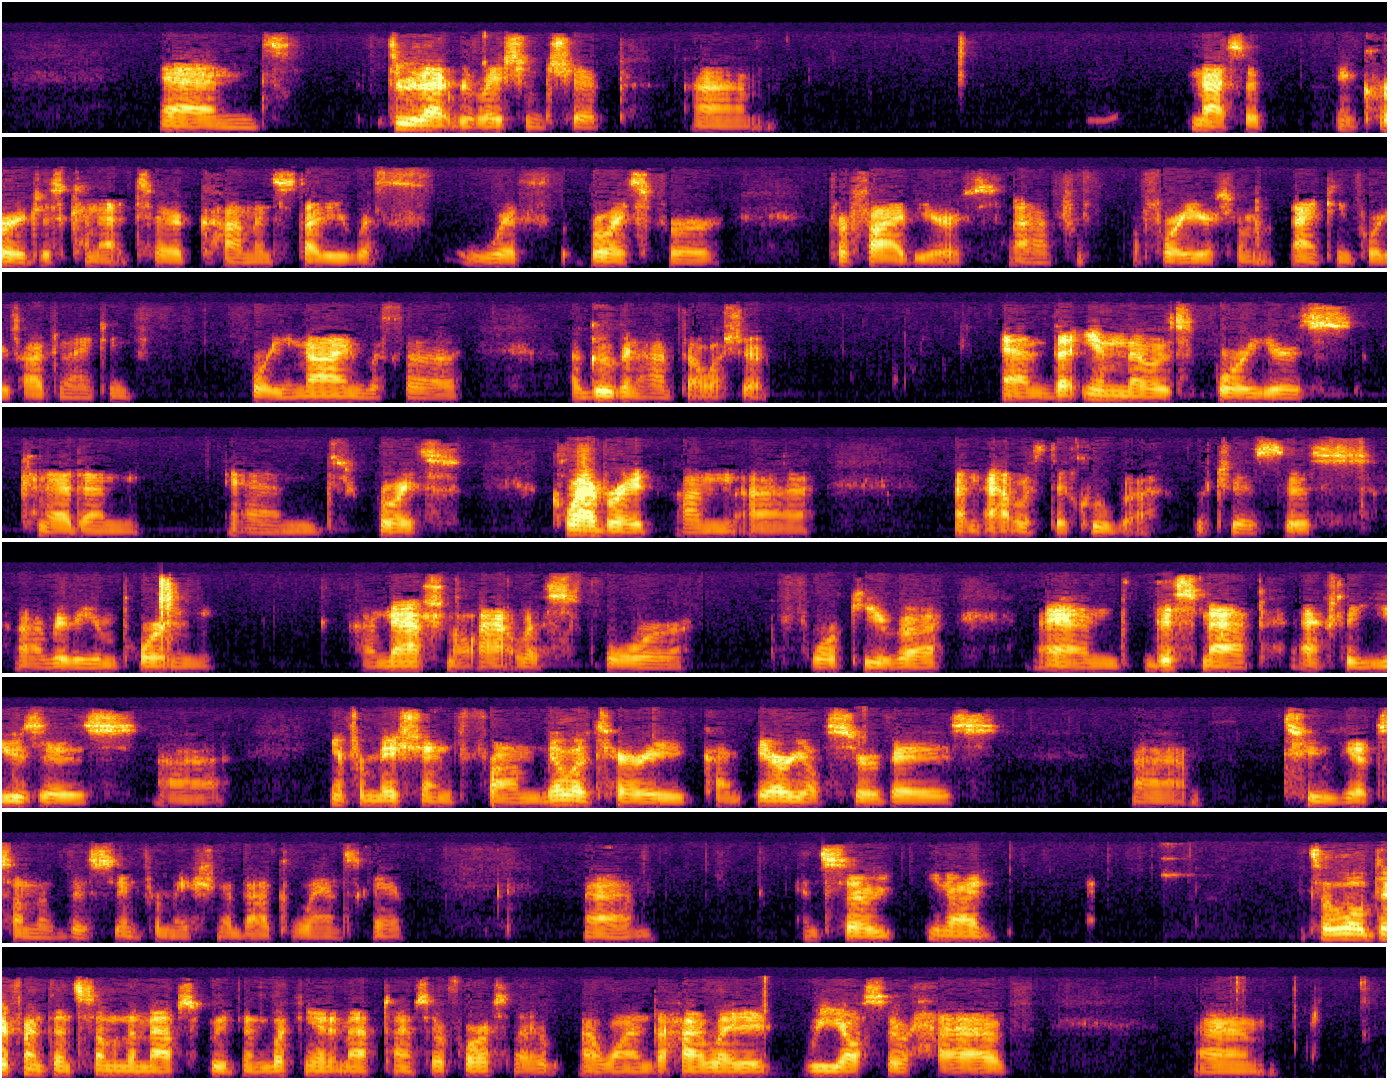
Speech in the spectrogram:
And through that relationship, um, Massip encourages Canet to come and study with with Raisz for for five years, uh, for four years from 1945 to 1949 with a, a Guggenheim Fellowship. And that in those four years, Canet and and Raisz collaborate on uh, an Atlas de Cuba, which is this uh, really important a national atlas for for Cuba, and this map actually uses uh, information from military kind of aerial surveys um, to get some of this information about the landscape. Um, and so, you know, I, it's a little different than some of the maps we've been looking at at map time so far. So I, I wanted to highlight it. We also have um,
